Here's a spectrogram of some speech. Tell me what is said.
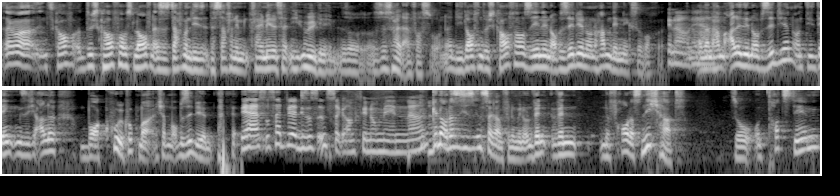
sagen wir mal, ins Kauf, durchs Kaufhaus laufen. Also das darf man, das darf man den kleinen Mädels halt nicht übel nehmen. So, das ist halt einfach so. Ne? Die laufen durchs Kaufhaus, sehen den Obsidian und haben den nächste Woche. Genau. Und ja. dann haben alle den Obsidian und die denken sich alle, boah, cool, guck mal, ich habe einen Obsidian. Ja, es ist halt wieder dieses Instagram-Phänomen, ne? Genau, das ist dieses Instagram-Phänomen. Und wenn, wenn eine Frau das nicht hat, so, und trotzdem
